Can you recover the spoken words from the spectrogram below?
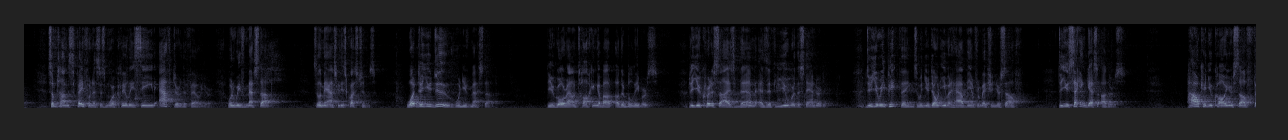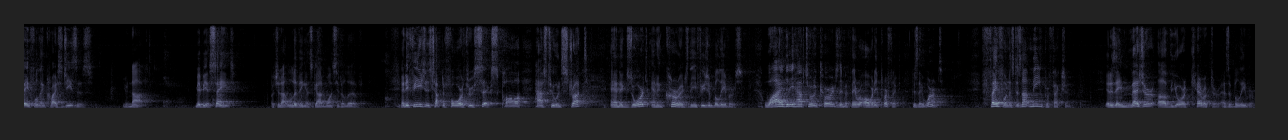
Sometimes faithfulness is more clearly seen after the failure, when we've messed up. So let me ask you these questions. What do you do when you've messed up? Do you go around talking about other believers? Do you criticize them as if you were the standard? Do you repeat things when you don't even have the information yourself? Do you second guess others? How can you call yourself faithful in Christ Jesus? You're not. Maybe a saint, but you're not living as God wants you to live. In Ephesians chapter 4 through 6, Paul has to instruct and exhort and encourage the Ephesian believers. Why did he have to encourage them if they were already perfect? Because they weren't. Faithfulness does not mean perfection, it is a measure of your character as a believer.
